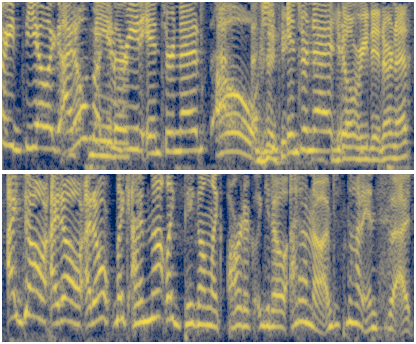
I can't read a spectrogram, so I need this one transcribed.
idea. Like, I don't Me fucking either. read internet. Uh, oh. internet. You don't read internets? I don't. I don't. I don't like. I'm not like big on like article. You know. I don't know. I'm just not into that.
